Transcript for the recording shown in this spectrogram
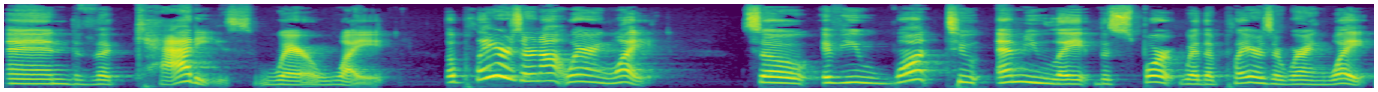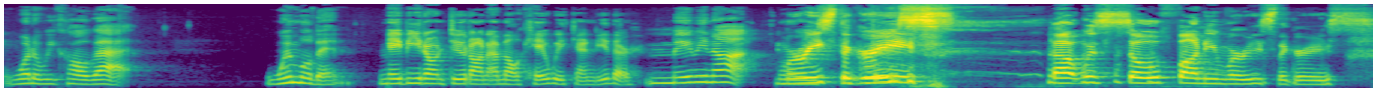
And the caddies wear white. The players are not wearing white. So if you want to emulate the sport where the players are wearing white, what do we call that? Wimbledon. Maybe you don't do it on MLK weekend either. Maybe not. Maurice the Grease. that was so funny, Maurice the Grease.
